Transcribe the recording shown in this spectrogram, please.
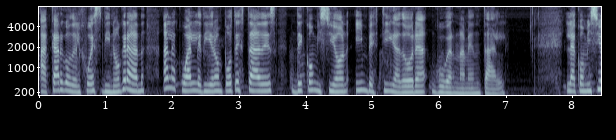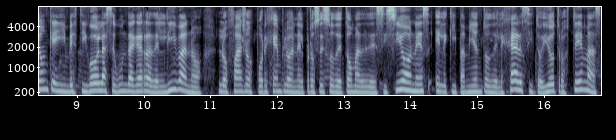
a cargo del juez Vinograd, a la cual le dieron potestades de comisión investigadora gubernamental. La comisión que investigó la Segunda Guerra del Líbano, los fallos, por ejemplo, en el proceso de toma de decisiones, el equipamiento del ejército y otros temas,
